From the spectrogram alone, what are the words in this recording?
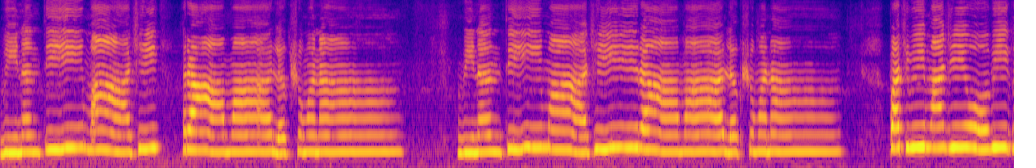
विनंती माझी रामा लक्ष्मणा. विनंती माझी रामा लक्ष्मणा. पाचवी माझी ओवी ग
